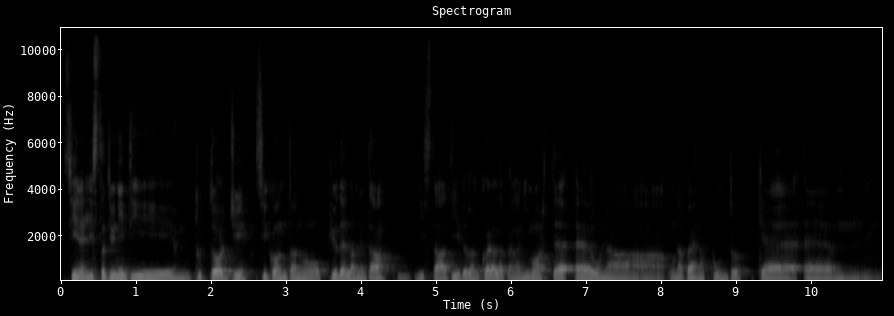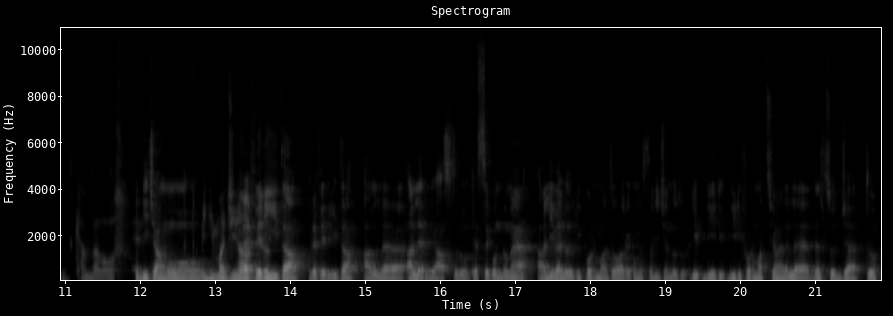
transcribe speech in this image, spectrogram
Sì, negli Stati Uniti mh, tutt'oggi si contano più della metà di stati dove ancora la pena di morte è una, una pena, appunto, che è, mh, Scandaloso. è, diciamo preferita, preferita al- all'ergastolo, che secondo me a livello riformatore, come stai dicendo tu, di, di riformazione delle- del soggetto,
